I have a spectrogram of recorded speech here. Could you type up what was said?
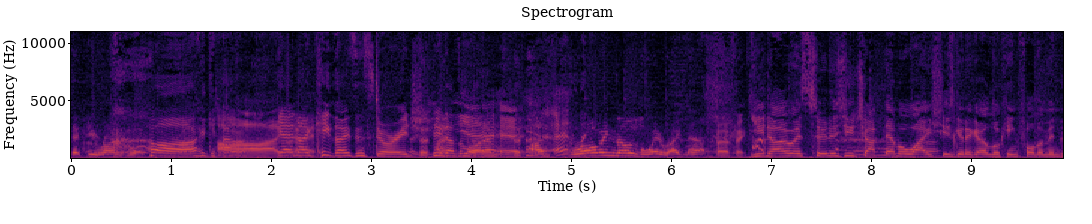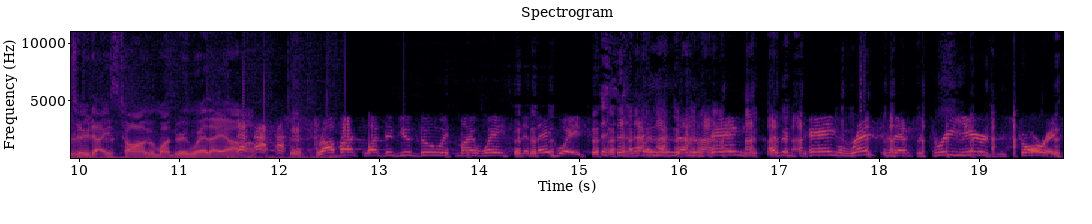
that she runs with. Oh, okay. Ah, yeah, no, keep those in storage. She doesn't want them. I'm throwing those away right now. Perfect. You know, as soon as you chuck them away, she's going to go looking for them in two days' time and wondering where they are. Robert, what did you do with my weights and leg weights? I've been paying, I've been paying rent for them for three years in storage.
